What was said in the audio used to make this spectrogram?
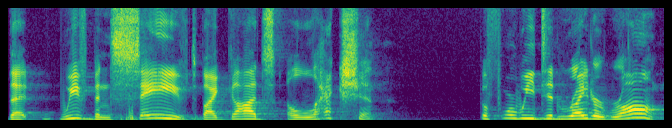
That we've been saved by God's election before we did right or wrong.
